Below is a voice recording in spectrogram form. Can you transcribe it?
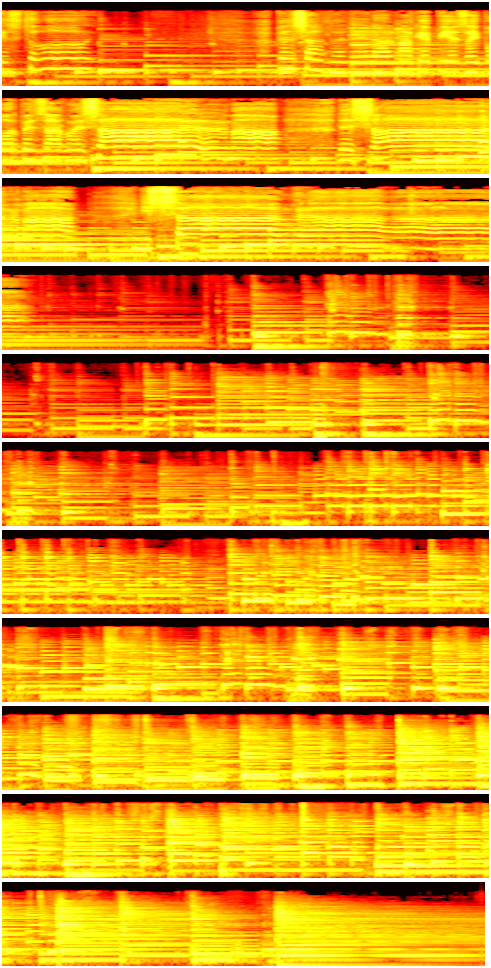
aquí estoy. Pensando en el alma que piensa y por pensar no es alma, desarma y sangra.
